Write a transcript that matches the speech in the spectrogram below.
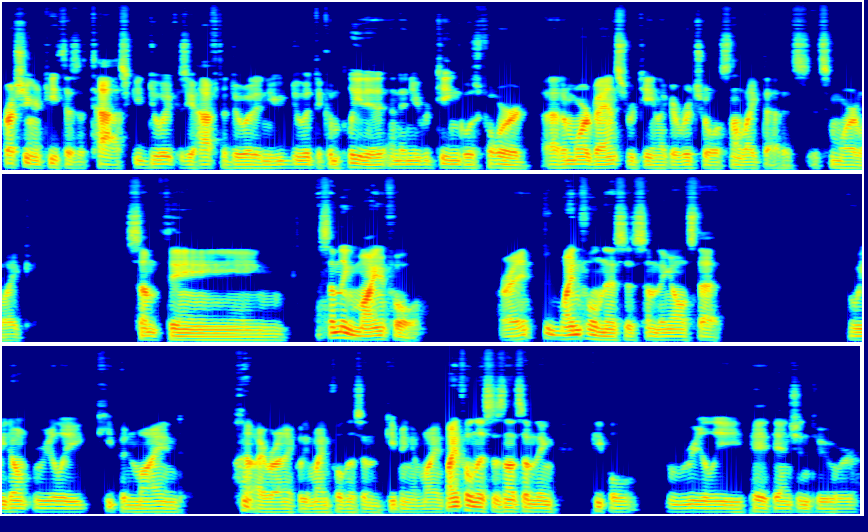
Brushing your teeth is a task. You do it because you have to do it and you do it to complete it, and then your routine goes forward at a more advanced routine, like a ritual. It's not like that. It's it's more like something something mindful, right? Mindfulness is something else that we don't really keep in mind ironically mindfulness and keeping in mind. Mindfulness is not something people really pay attention to or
